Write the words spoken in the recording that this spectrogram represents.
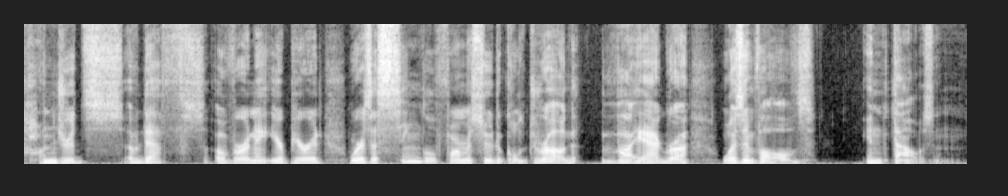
hundreds of deaths over an eight-year period, whereas a single pharmaceutical drug, Viagra, was involved in thousands.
